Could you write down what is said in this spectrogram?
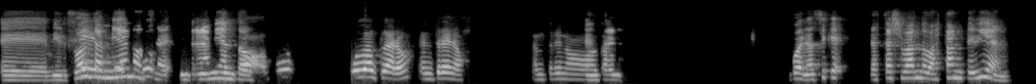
eh, virtual Sí, también, o sea, entrenamiento. No, fútbol, claro, entreno. Entreno Bueno, así que la estás llevando bastante bien.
